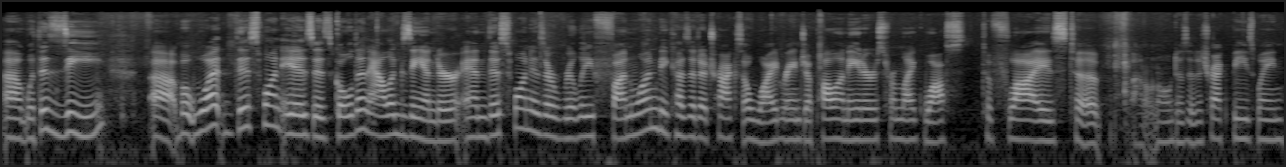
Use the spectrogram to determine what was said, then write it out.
uh, with a Z. Uh, but what this one is, is Golden Alexander, and this one is a really fun one because it attracts a wide range of pollinators from like wasps to flies to, I don't know, does it attract bees, Wayne?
